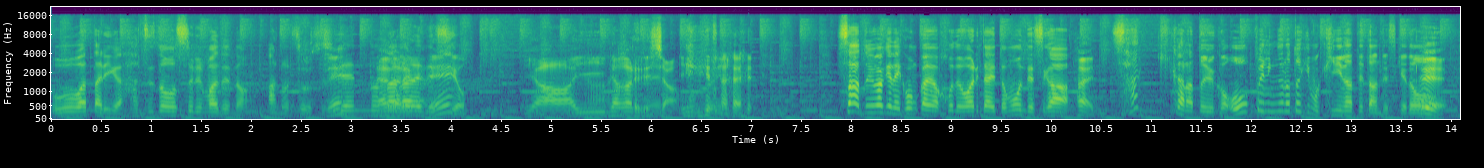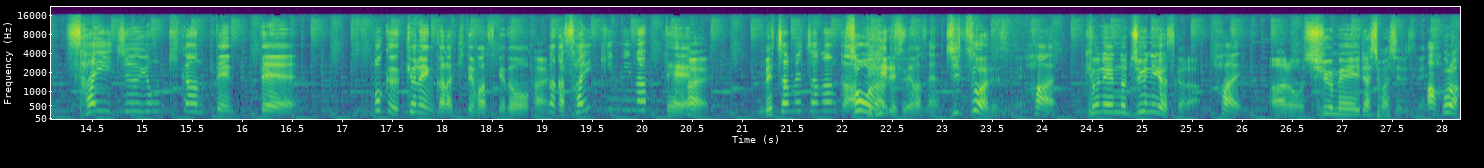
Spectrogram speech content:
大当たりが発動するまでのあの一連の流れですよ。いやーいい流れでした。いい流れ。さあというわけで今回はここで終わりたいと思うんですがはい。さっきからというかオープニングの時も気になってたんですけど、え最14期間店って僕去年から来てますけど、はい。なんか最近になって、えはいめちゃめちゃなんかアそうピーなんですよ。ルしてません？実はですねはい。去年の12月からはい。あの襲名いたしましてですね。あ。これは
